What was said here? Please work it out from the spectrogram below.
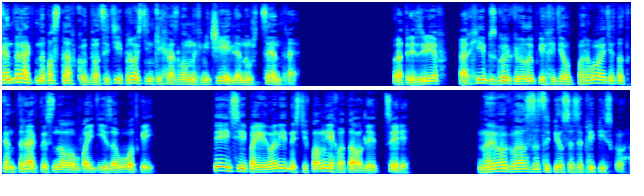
Контракт на поставку 20 простеньких разломных мечей для нужд центра. Протрезвев, Архип с горькой улыбкой хотел порвать этот контракт и снова пойти за водкой. Пенсии по инвалидности вполне хватало для этой цели. Но его глаз зацепился за приписку.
